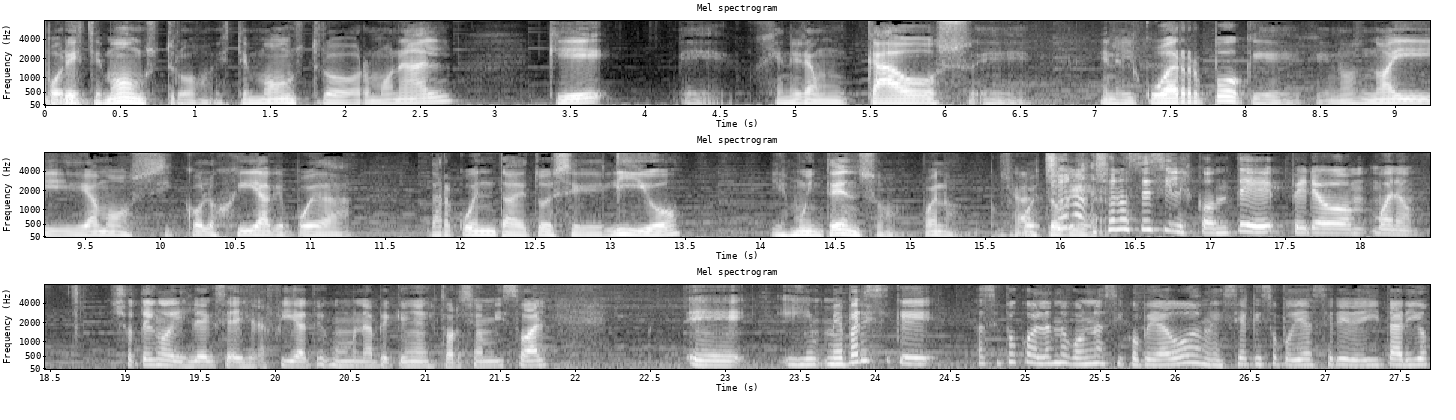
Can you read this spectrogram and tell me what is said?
por este monstruo, este monstruo hormonal que eh, genera un caos en el cuerpo que, que no, no hay, digamos, psicología que pueda dar cuenta de todo ese lío y es muy intenso. Bueno, por supuesto Yo no, que... yo no sé si les conté, pero bueno, yo tengo dislexia, disgrafía, tengo una pequeña distorsión visual. eh, y me parece que hace poco hablando con una psicopedagoga me decía que eso podía ser hereditario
